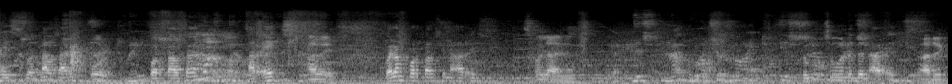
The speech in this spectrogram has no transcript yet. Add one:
RS 1000? 4,000? RX? RS Walang 4,000 na RS. wala na Sum sumunod doon RX. RX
